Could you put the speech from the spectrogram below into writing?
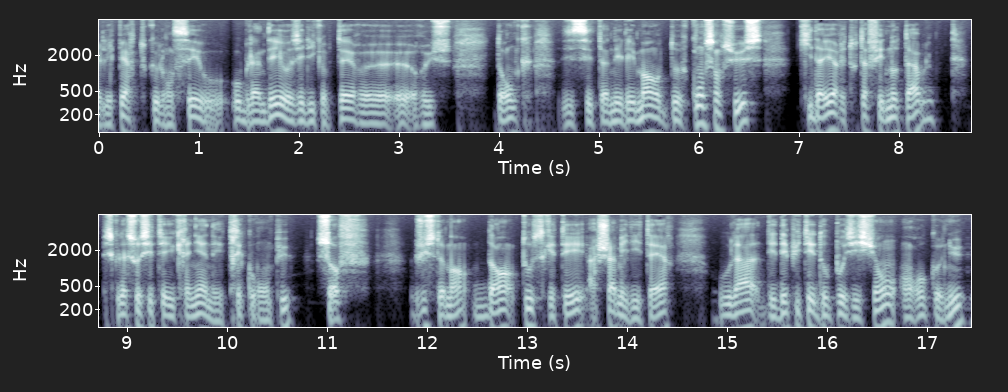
les pertes que l'on sait aux, blindés et aux hélicoptères euh, euh, russes. Donc, c'est un élément de consensus qui d'ailleurs est tout à fait notable, puisque la société ukrainienne est très corrompue, sauf justement dans tout ce qui était achat militaire, où là, des députés d'opposition ont reconnu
